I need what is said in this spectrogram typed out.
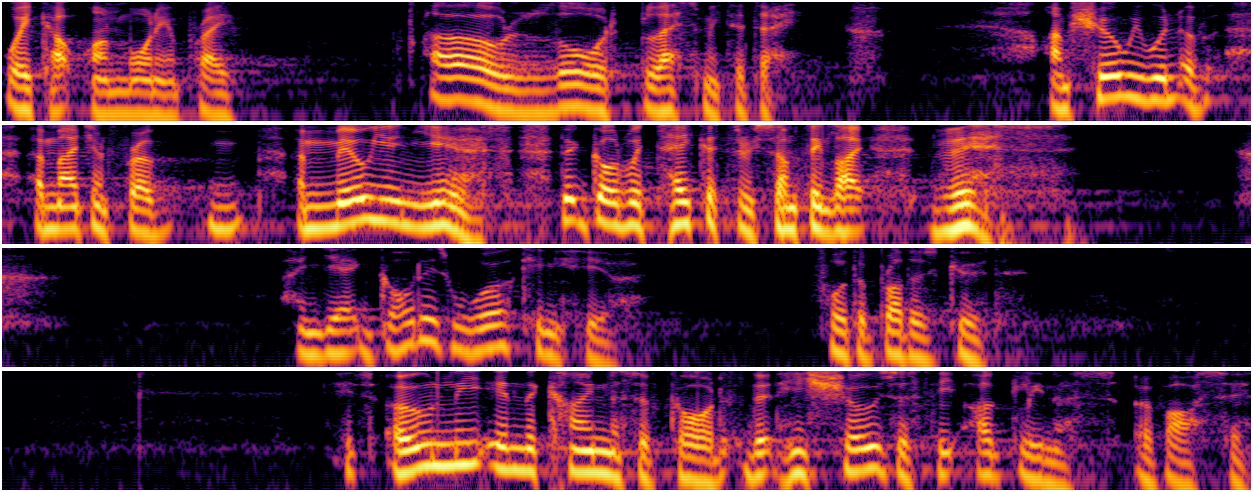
wake up one morning and pray, Oh Lord, bless me today. I'm sure we wouldn't have imagined for a, a, million years that God would take us through something like this. And yet, God is working here for the brother's good. It's only in the kindness of God that He shows us the ugliness of our sin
